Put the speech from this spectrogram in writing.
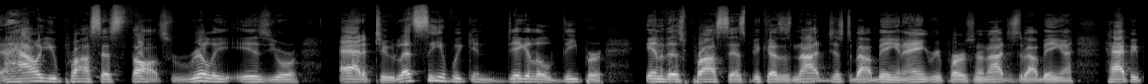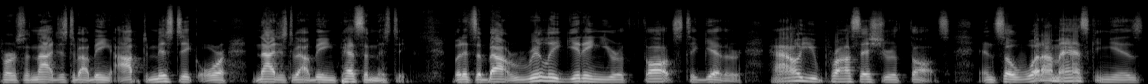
How you process thoughts really is your attitude. Let's see if we can dig a little deeper into this process because it's not just about being an angry person or not just about being a happy person, not just about being optimistic or not just about being pessimistic, but it's about really getting your thoughts together, how you process your thoughts. And so, what I'm asking is,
